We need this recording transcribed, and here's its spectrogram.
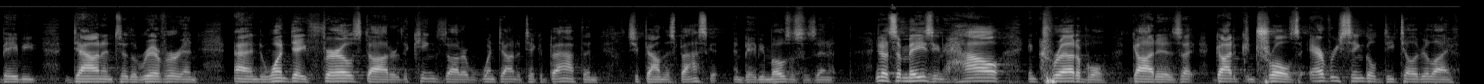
baby down into the river. And, and one day, Pharaoh's daughter, the king's daughter, went down to take a bath, and she found this basket, and baby Moses was in it. You know, it's amazing how incredible God is. God controls every single detail of your life.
